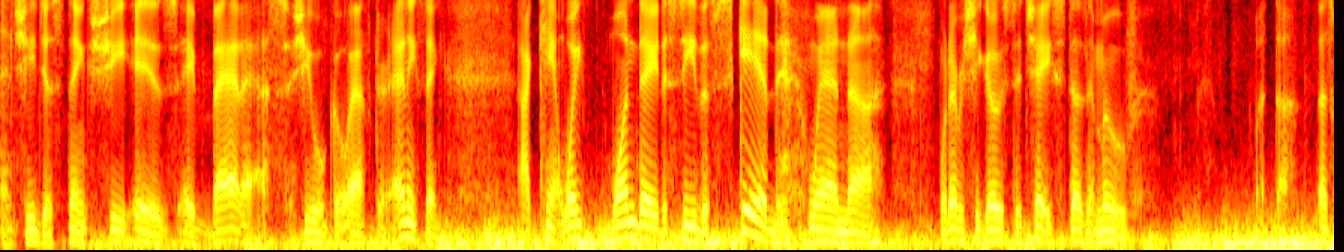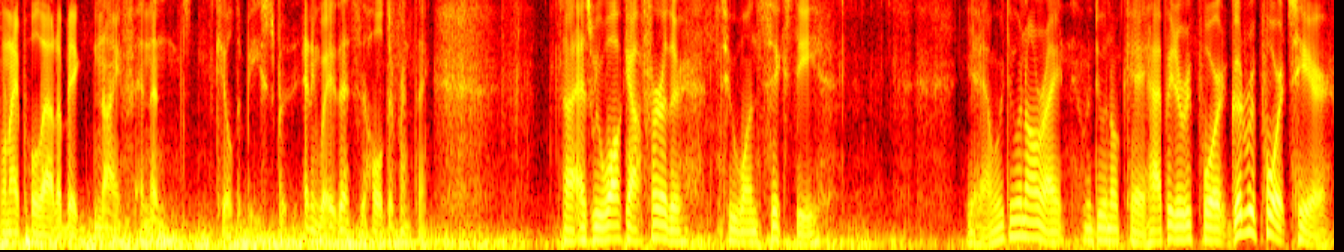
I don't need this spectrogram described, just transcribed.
And she just thinks she is a badass. She will go after anything. I can't wait one day to see the skid when uh, whatever she goes to chase doesn't move. But uh, that's when I pull out a big knife and then kill the beast. But anyway, that's a whole different thing. Uh, as we walk out further to 160, yeah, we're doing all right. We're doing okay. Happy to report. Good reports here.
